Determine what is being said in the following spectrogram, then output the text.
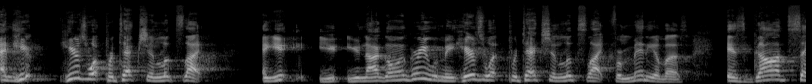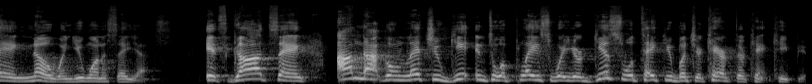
And here, here's what protection looks like. And you, you, you're not going to agree with me. Here's what protection looks like for many of us is God saying no when you want to say yes. It's God saying, I'm not going to let you get into a place where your gifts will take you, but your character can't keep you.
